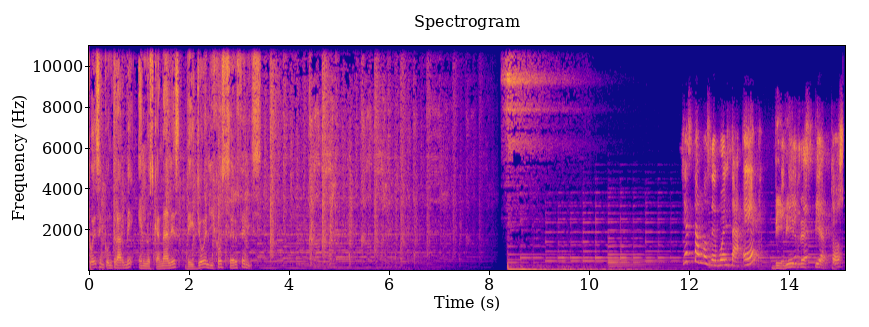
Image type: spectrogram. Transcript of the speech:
Puedes encontrarme en los canales de Yo elijo ser feliz. Ya estamos de vuelta en Vivir, despiertos.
